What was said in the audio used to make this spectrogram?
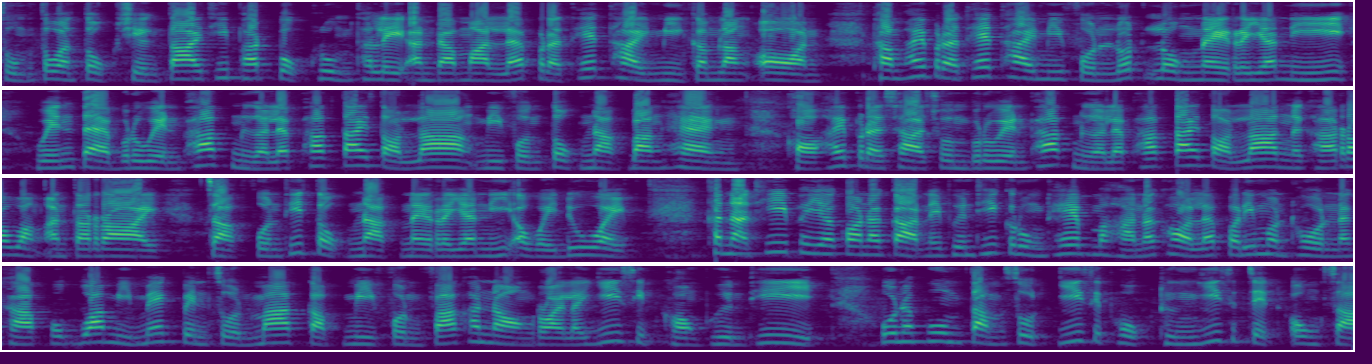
สุมตะวันตกเฉียงใต้ที่พัดปกคลุมทะเลอันดามันและประเทศไทยมีกำลังอ่อนทำให้ประเทศไทยมีฝนลดลงในระยะนี้ เว้นแต่บริเวณภาคเหนือและภาคใต้ตอนล่าง มีฝนตกหนักบางแห่ง ขอให้ประชาชนบริเวณภาคเหนือและภาคใต้ตอนล่างนะคะ ระวังอันตราย จากฝนที่ตกหนักในระยะนี้เอาไว้ด้วย ขณะที่พยากรณ์อากาศในพื้นที่กรุงเทพมหานครและปริมณฑลนะคะ พบว่ามีเมฆเป็นส่วนมากกับมีฝนฟ้าขนองร้อยละ 20 ของพื้นที่ อุณหภูมิต่ำสุด 26ถึง27 องศา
